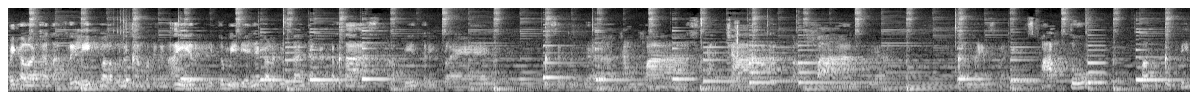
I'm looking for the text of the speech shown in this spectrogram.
tapi kalau cat akrilik, walaupun dicampur dengan air, itu medianya kalau bisa jangan kertas, tapi triplek, bisa juga kanvas, kaca, papan, ya, dan lain sebagainya. Sepatu, sepatu putih,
